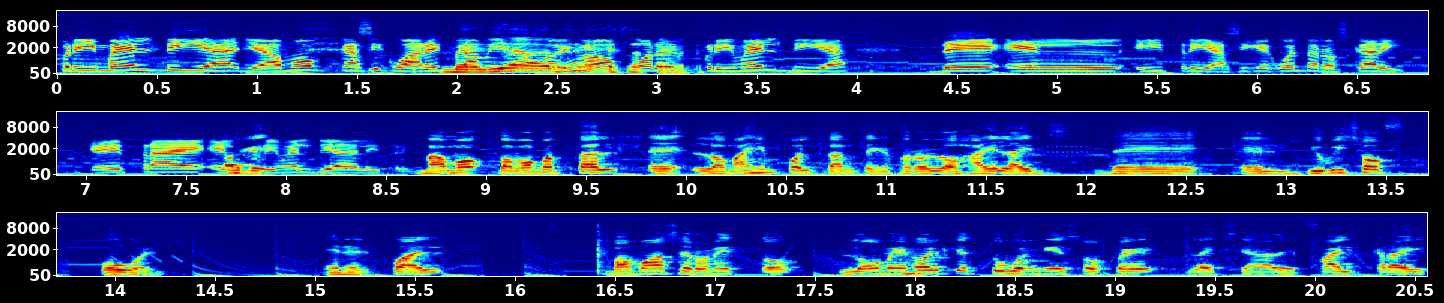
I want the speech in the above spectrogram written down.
primer día, llevamos casi 40 Media minutos y vamos por el primer día del E3. Así que cuéntanos, Cari, ¿qué trae el primer día del E3? Vamos, vamos a contar eh, lo más importante que fueron los highlights de el Ubisoft Forward, en el cual, vamos a ser honestos, lo mejor que estuvo en eso fue la escena de Far Cry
